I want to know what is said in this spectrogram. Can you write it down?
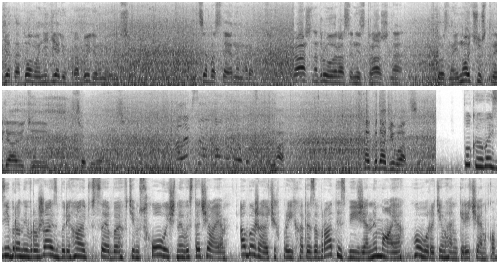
Где-то дома неделю пробили, вони і все. І це постійно роботі. Страшно, другий раз і не страшно. Хто знає, і ночі стріляють, і все буває. Але все одно доводиться. Ну, а куди діватися? Поки увесь зібраний врожай зберігають в себе, втім сховищ не вистачає. А бажаючих приїхати забрати збіжжя немає, говорить Євген Кіріченко.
